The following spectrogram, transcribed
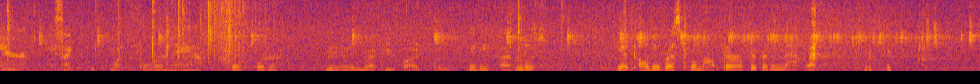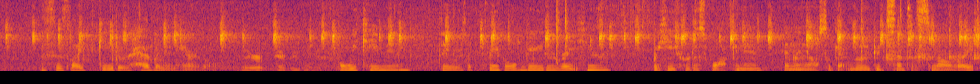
Here. He's like, what, four and a half, four footer? Yeah, he might be five foot. Maybe five Little. foot. Yeah, all the rest of them out there are bigger than that one. this is like gator heaven in here, though. They're everywhere. When we came in, there was a big old gator right here, but he heard us walking in, and then he also got really good sense of smell, right?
